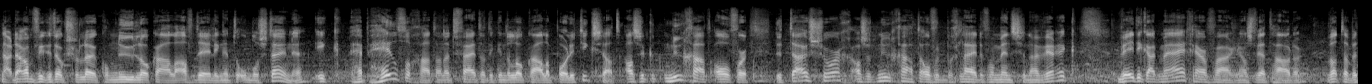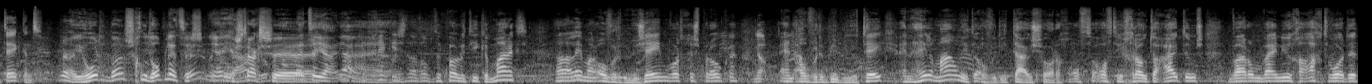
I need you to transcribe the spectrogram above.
Nou, daarom vind ik het ook zo leuk om nu lokale afdelingen te ondersteunen. Ik heb heel veel gehad aan het feit dat ik in de lokale politiek zat. Als het nu gaat over de thuiszorg, als het nu gaat over het begeleiden van mensen naar werk... weet ik uit mijn eigen ervaring als wethouder wat dat betekent. Nou, je hoort het, Bas. Goed opletten. Ja, ja, straks... eh, Opletten, ja. gek is dat op de politieke markt dan alleen maar over het museum wordt gesproken. En over de bibliotheek. En helemaal niet over die thuiszorg. Of, of die grote items waarom wij nu geacht worden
